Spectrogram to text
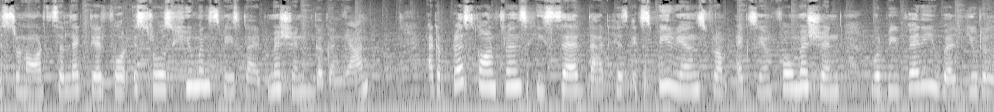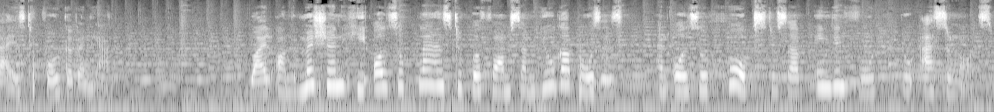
astronauts selected for ISRO's human spaceflight mission Gaganyaan. At a press conference, he said that his experience from Axiom 4 mission would be very well utilized for Gaganyaan. While on the mission, he also plans to perform some yoga poses and also hopes to serve Indian food to astronauts.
